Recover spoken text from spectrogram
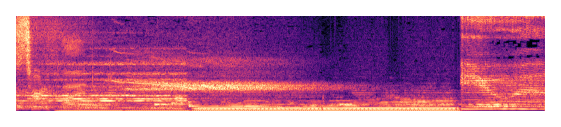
certified. You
